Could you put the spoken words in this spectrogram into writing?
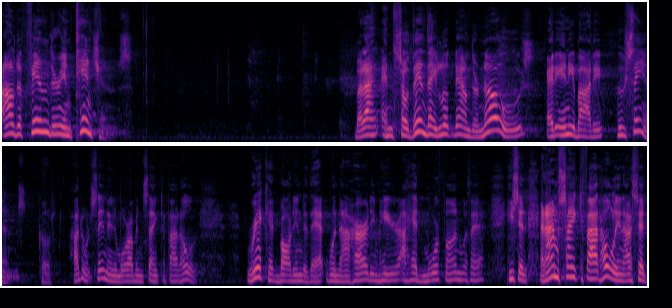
i'll defend their intentions but i and so then they look down their nose at anybody who sins because I don't sin anymore. I've been sanctified holy. Rick had bought into that when I hired him here. I had more fun with that. He said, and I'm sanctified holy. And I said,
